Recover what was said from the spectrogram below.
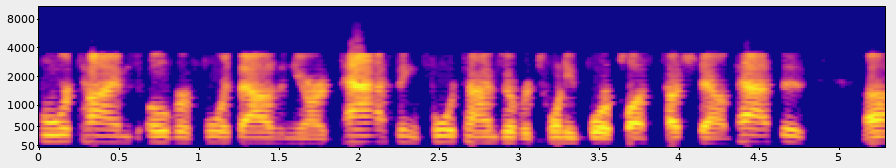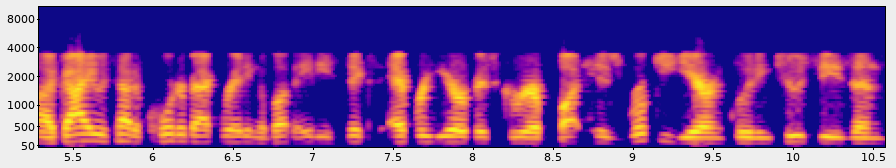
four times over 4,000 yard passing, four times over 24 plus touchdown passes. Uh, a guy who's had a quarterback rating above 86 every year of his career, but his rookie year, including two seasons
